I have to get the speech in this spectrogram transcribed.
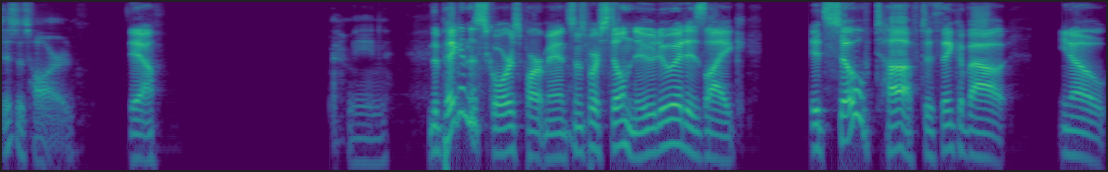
this is hard. Yeah. I mean, The pick picking the scores part, man, since we're still new to it, is like it's so tough to think about, you know,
